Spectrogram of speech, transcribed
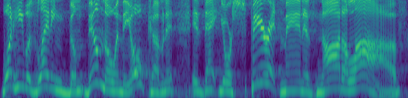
What he was letting them, them know in the old covenant is that your spirit man is not alive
